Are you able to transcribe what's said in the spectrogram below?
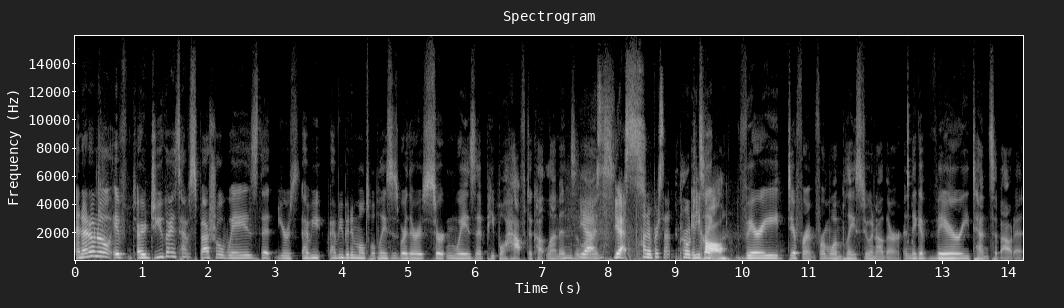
And I don't know if or do you guys have special ways that you're have you have you been in multiple places where there are certain ways that people have to cut lemons and limes? Yes. Yes. Hundred percent. Protocol. It's like very different from one place to another, and they get very tense about it.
